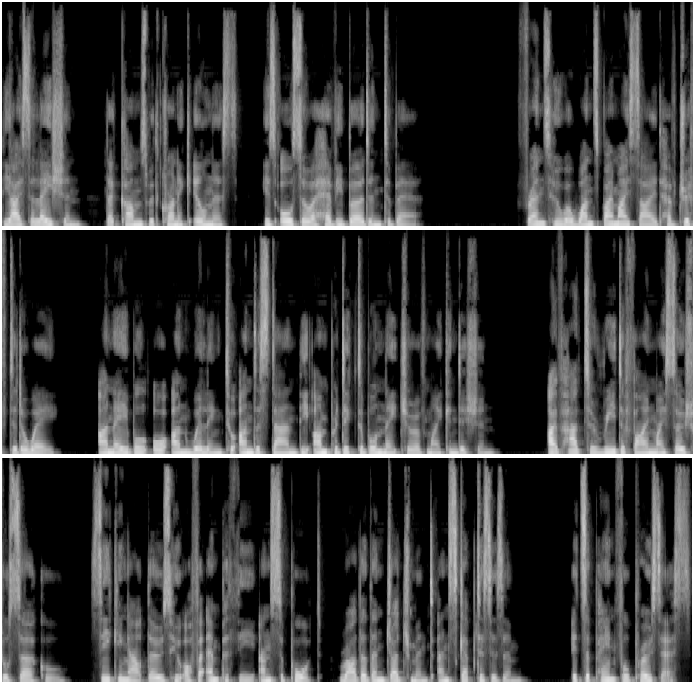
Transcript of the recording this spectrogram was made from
The isolation that comes with chronic illness is also a heavy burden to bear. Friends who were once by my side have drifted away, unable or unwilling to understand the unpredictable nature of my condition. I've had to redefine my social circle, seeking out those who offer empathy and support rather than judgment and skepticism. It's a painful process,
